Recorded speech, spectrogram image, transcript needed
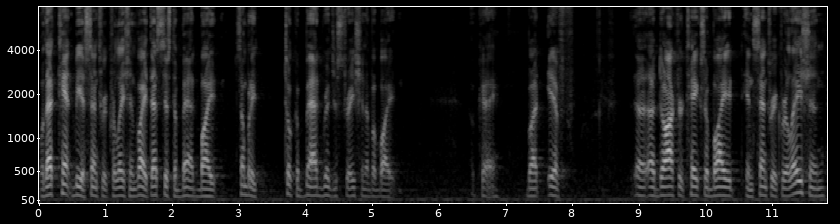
well, that can't be a centric relation bite. That's just a bad bite. Somebody took a bad registration of a bite. Okay? But if a, doctor takes a bite in centric relation,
